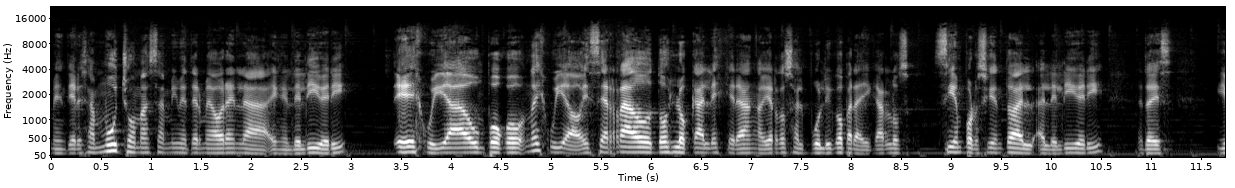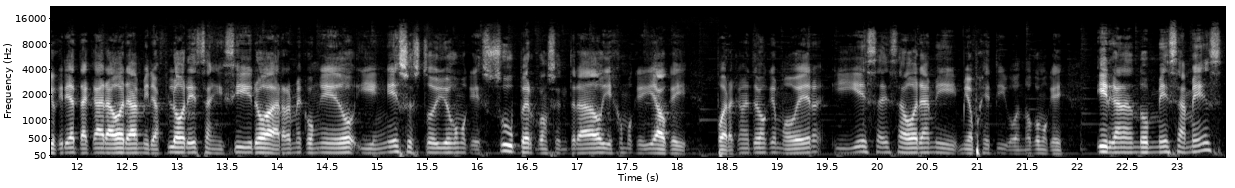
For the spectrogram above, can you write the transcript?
me interesa mucho más a mí meterme ahora en, la, en el delivery. He descuidado un poco, no he descuidado, he cerrado dos locales que eran abiertos al público para dedicarlos 100% al, al delivery. Entonces, yo quería atacar ahora a Miraflores, San Isidro, agarrarme con Edo, y en eso estoy yo como que súper concentrado y es como que ya, ok, por acá me tengo que mover y esa es ahora mi, mi objetivo, ¿no? Como que ir ganando mes a mes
